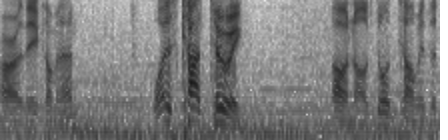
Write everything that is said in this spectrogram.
Are they coming in? What is Kat doing? Oh no, don't tell me that.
